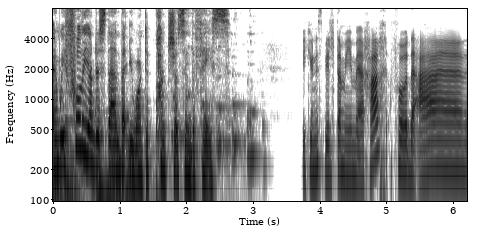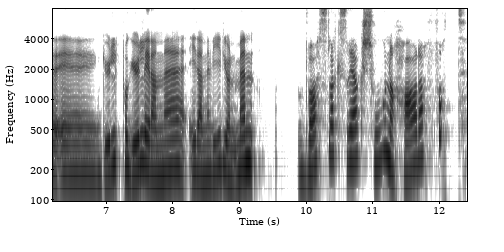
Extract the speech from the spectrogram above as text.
And we fully understand that you want to punch us in the face. Vi kunne spilt av mye mer her, for det er eh, gull på gull i denne, i denne videoen. Men hva slags reaksjoner har dere fått?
